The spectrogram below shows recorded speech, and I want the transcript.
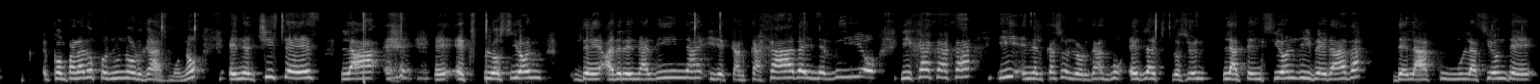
comparado con un orgasmo, ¿no? En el chiste es la eh, explosión de adrenalina y de carcajada y me río y jajaja, ja, ja, y en el caso del orgasmo es la explosión, la tensión liberada de la acumulación de,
